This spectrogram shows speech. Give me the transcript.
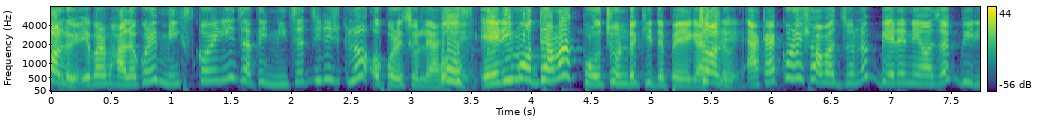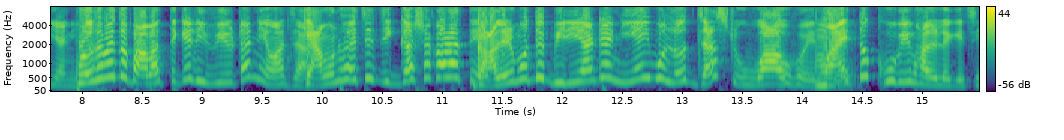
চলো এবার ভালো করে মিক্স করে নিই যাতে নিচের জিনিসগুলো ওপরে চলে আসে। উফ, এরই মধ্যে আমার প্রচণ্ড খিদে পেয়ে গেছে। চলো এক এক করে সবার জন্য বেড়ে নেওয়া যাক বিরিয়ানি প্রথমে তো বাবার থেকে রিভিউটা নেওয়া যাক। কেমন হয়েছে জিজ্ঞাসা করাতে? গালের মধ্যে বিরিয়ানিটা নিয়েই বলল জাস্ট ওয়াও হয়েছে। মায়ের তো খুবই ভালো লেগেছে।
